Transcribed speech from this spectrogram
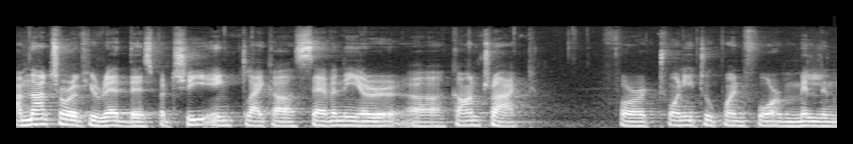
I'm not sure if you read this, but she inked like a seven year uh, contract for $22.4 million.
